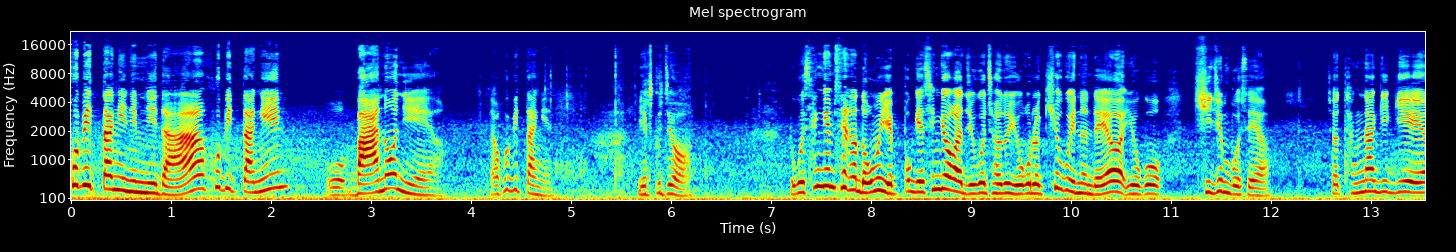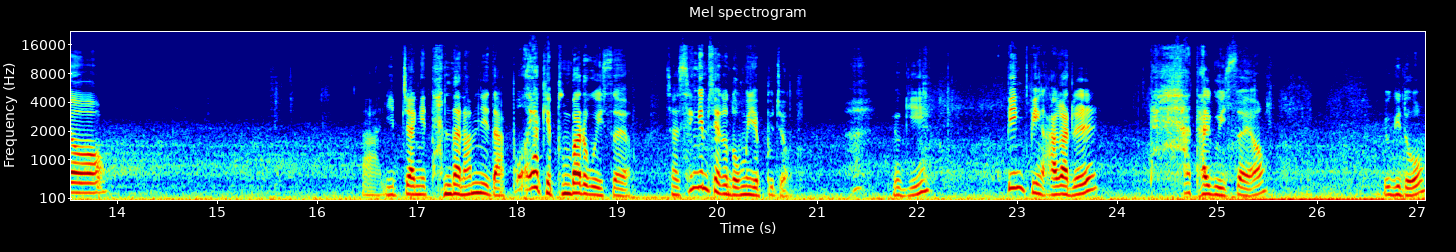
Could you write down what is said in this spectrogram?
호빗 땅인입니다. 호빗 땅인 오, 만 원이에요. 자, 호빗 땅인 예쁘죠? 요거 생김새가 너무 예쁘게 생겨가지고 저도 요거를 키우고 있는데요. 요거 기 좀 보세요. 저 당나귀기예요. 자, 입장이 단단합니다. 뽀얗게 분바르고 있어요. 자, 생김새가 너무 예쁘죠? 여기 삥삥 아가를 다 달고 있어요. 여기도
